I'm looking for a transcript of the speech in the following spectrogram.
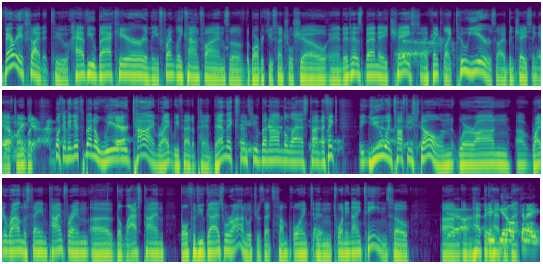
very excited to have you back here in the friendly confines of the Barbecue Central show. And it has been a chase, I think, like two years I've been chasing Oh, after you. But God. look, I mean, it's been a weird time, right? We've had a pandemic since you've been on the last time. I think you and Tuffy Stone were on uh, right around the same time frame uh, the last time both of you guys were on, which was at some point in 2019. So um, Yeah. I'm happy to have you you, know, back. can I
